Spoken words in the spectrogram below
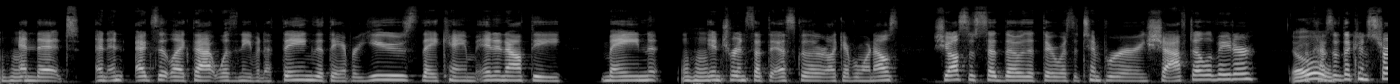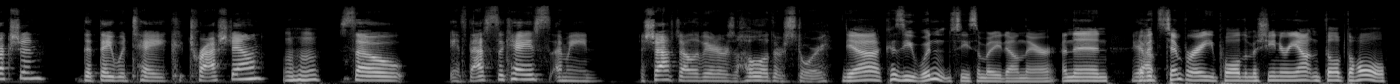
mhm. and that an, an exit like that wasn't even a thing that they ever used. They came in and out the main Mhm. entrance at the escalator like everyone else. She also said though that there was a temporary shaft elevator Oh, because of the construction that they would take trash down. hmm So if that's the case, I mean, a shaft elevator is a whole other story. yeah, because you wouldn't see somebody down there. And then if it's temporary, you pull all the machinery out and fill up the hole.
